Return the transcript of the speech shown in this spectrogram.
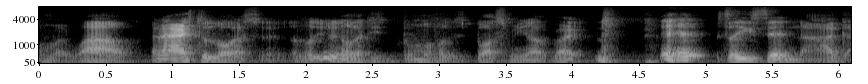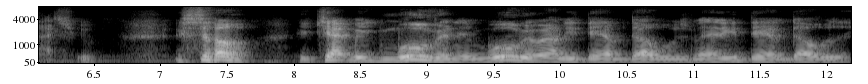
I'm like, wow. And I asked the Lord, I said, Lord, you gonna let these motherfuckers bust me up, right? so he said, nah, I got you. So he kept me moving and moving around these damn doubles, man. These damn doubles are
